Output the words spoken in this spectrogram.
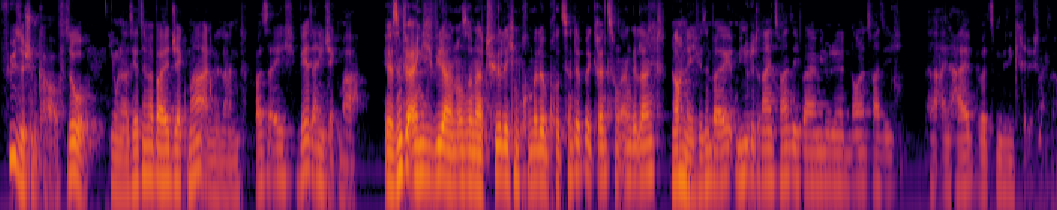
physischen Kauf. So, Jonas, jetzt sind wir bei Jack Ma angelangt. Was ist eigentlich, wer ist eigentlich Jack Ma? Ja, sind wir eigentlich wieder an unserer natürlichen Promille-Prozente-Begrenzung angelangt? Noch nicht. Wir sind bei Minute 23, bei Minute 29 einhalb wird es ein bisschen kritisch langsam.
